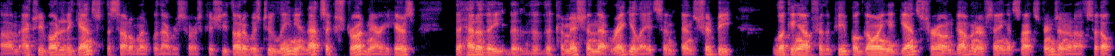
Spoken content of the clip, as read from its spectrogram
um, actually voted against the settlement with Eversource because she thought it was too lenient. That's extraordinary. Here's the head of the the, the, the commission that regulates and, and should be looking out for the people going against her own governor saying it's not stringent enough. So,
